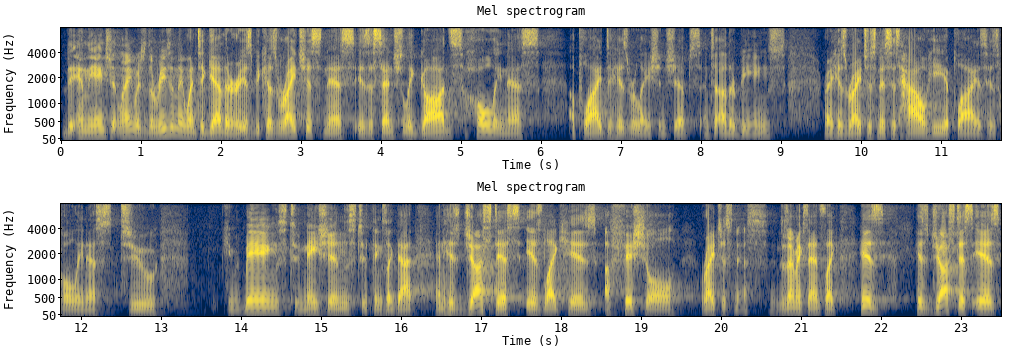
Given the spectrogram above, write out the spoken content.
the, in the ancient language, the reason they went together is because righteousness is essentially God's holiness applied to his relationships and to other beings. Right? His righteousness is how he applies his holiness to human beings, to nations, to things like that. And his justice is like his official righteousness. Does that make sense? Like his his justice is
